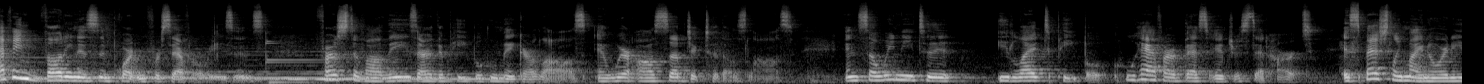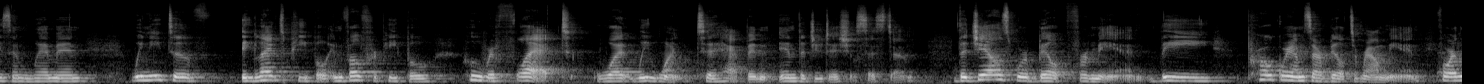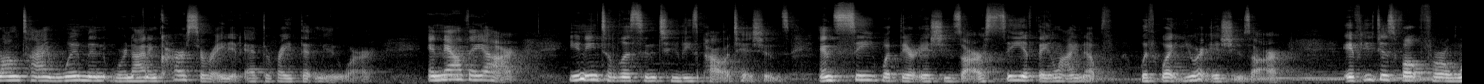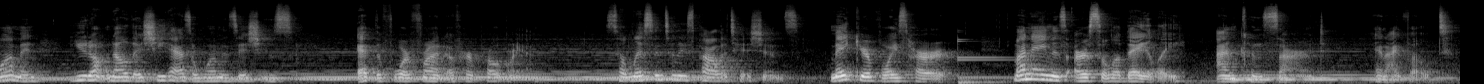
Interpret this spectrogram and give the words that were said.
I think voting is important for several reasons. First of all, these are the people who make our laws, and we're all subject to those laws. And so we need to elect people who have our best interests at heart, especially minorities and women. We need to elect people and vote for people who reflect what we want to happen in the judicial system. The jails were built for men. The programs are built around men. For a long time, women were not incarcerated at the rate that men were, and now they are. You need to listen to these politicians and see what their issues are, see if they line up with what your issues are. If you just vote for a woman, you don't know that she has a woman's issues at the forefront of her program. So listen to these politicians. Make your voice heard. My name is Ursula Bailey. I'm concerned and I vote.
